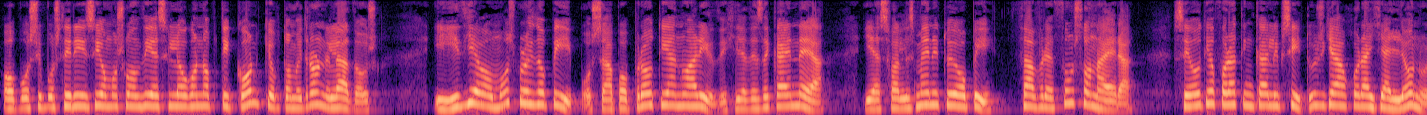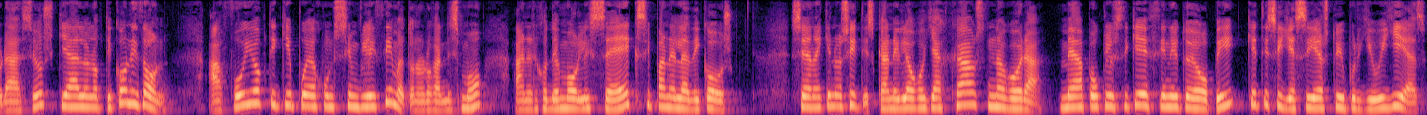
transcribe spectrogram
όπως υποστηρίζει η Ομοσπονδία Συλλόγων Οπτικών και Οπτομετρών Ελλάδος. Η ίδια όμως προειδοποιεί πως από 1η Ιανουαρίου 2019 οι ασφαλισμένοι του ΕΟΠΗ θα βρεθούν στον αέρα σε ό,τι αφορά την κάλυψή τους για αγορά γυαλιών οράσεω και άλλων οπτικών ειδών αφού οι οπτικοί που έχουν συμβληθεί με τον οργανισμό ανέρχονται μόλις σε έξι πανελλαδικώ. Σε ανακοίνωσή της, κάνει λόγο για χάος στην αγορά, με αποκλειστική ευθύνη του ΕΟΠΗ και της ηγεσίας του Υπουργείου Υγείας.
